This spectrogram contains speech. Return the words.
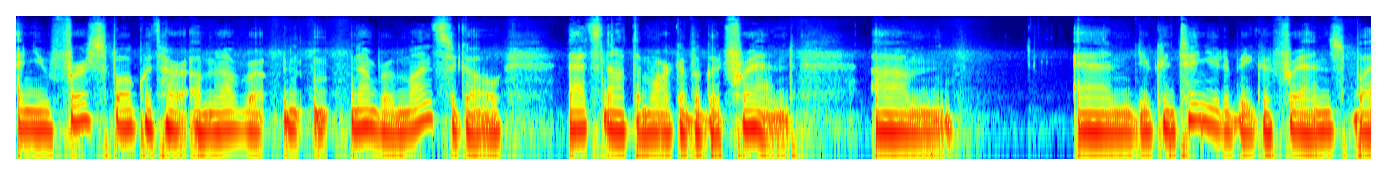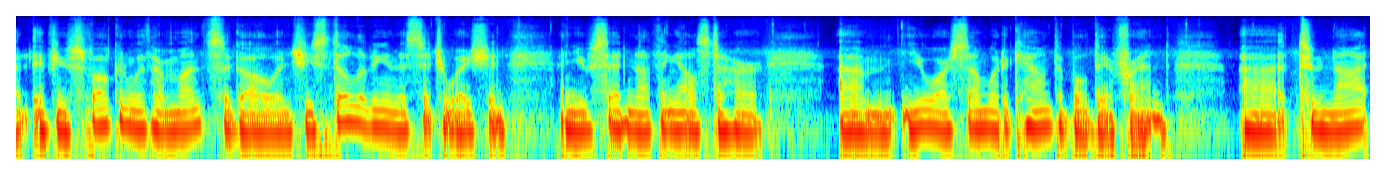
and you first spoke with her a number, number of months ago. That's not the mark of a good friend. Um, and you continue to be good friends. But if you've spoken with her months ago and she's still living in this situation and you've said nothing else to her, um, you are somewhat accountable, dear friend, uh, to not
